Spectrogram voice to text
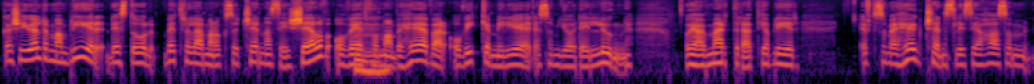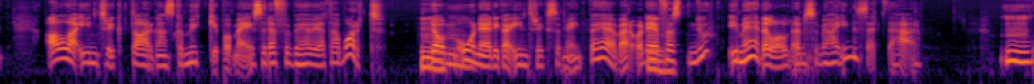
Kanske ju äldre man blir, desto bättre lär man också känna sig själv och vet mm. vad man behöver och vilken miljö är det som gör dig lugn. Och jag märkte att jag blir... Eftersom jag är högkänslig så jag har som... Alla intryck tar ganska mycket på mig, så därför behöver jag ta bort mm. de onödiga intryck som jag inte behöver. Och det är mm. först nu i medelåldern som jag har insett det här. Mm.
